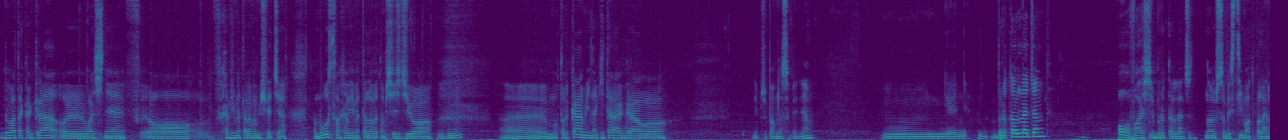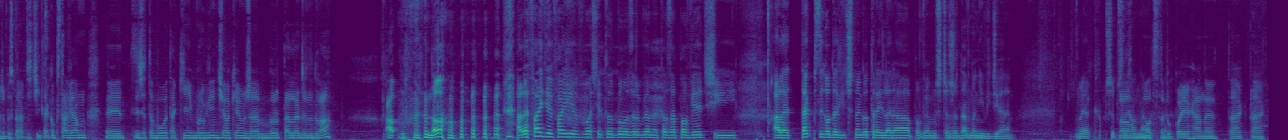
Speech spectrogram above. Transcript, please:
Była taka gra e, właśnie w, o, w heavy metalowym świecie. Tam bóstwo heavy metalowe, tam się jeździło mhm. motorkami, na gitarach grało. Nie przypomnę sobie, nie? Mm, nie, nie. Brutal Legend? O, właśnie, Brutal Legend. No już sobie Steam odpalałem, żeby sprawdzić. I tak obstawiam, y, że to było taki mrugnięcie okiem, że Brutal Legend 2? O, no, ale fajnie, fajnie właśnie to było zrobione, ta zapowiedź i... Ale tak psychodelicznego trailera, powiem szczerze, dawno nie widziałem. Jak przy psychonaucie. No, mocno był pojechany, tak, tak.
